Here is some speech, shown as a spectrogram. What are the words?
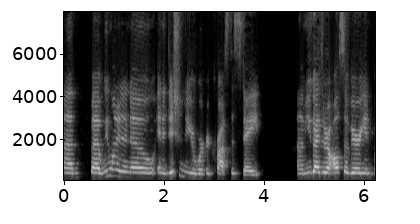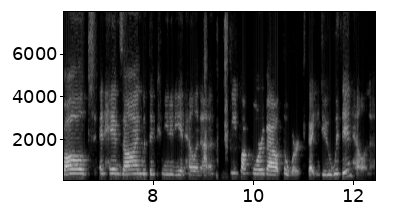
Um, but we wanted to know, in addition to your work across the state, um, you guys are also very involved and hands-on with the community in Helena. Can you talk more about the work that you do within Helena?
